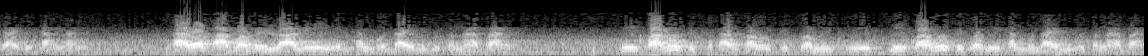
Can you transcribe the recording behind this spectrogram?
ใจไปตามนั้น ถ้าเขาถามว่าเวลานี้เห็นท่านบนใดมาอยู่ข้างหน้าบ้าง มีความรู้สึกเขาถามความรู้สึกว่ามีมีมีความรู้สึกว่ามีท่านบุญใดมีอยู่ข้างหน้าบ้าง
